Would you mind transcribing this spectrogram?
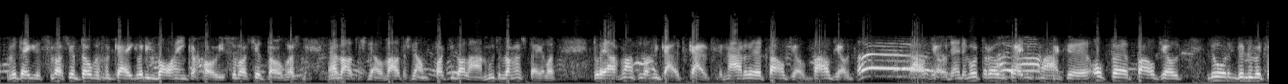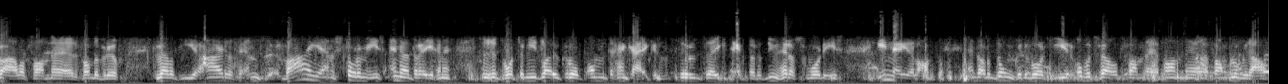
Dat betekent dat Sebastian Thomas gaat kijken waar die bal heen kan gooien. Sebastian Thomas. Naar Wouter Snel. Wouter Snel. Pak die bal aan. Moeten we gaan spelen. Laten we dan in Kuit. Kuit. Naar uh, Paul Jones. En er wordt er overtreding gemaakt uh, op uh, door de nummer 12 van, uh, van de brug. Terwijl het hier aardig en waaien en storm is en het regenen. Dus het wordt er niet leuker op om te gaan kijken. Dat betekent echt dat het nu herfst geworden is in Nederland. En dat het donkerder wordt hier op het veld van, uh, van, uh, van Bloemendaal.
